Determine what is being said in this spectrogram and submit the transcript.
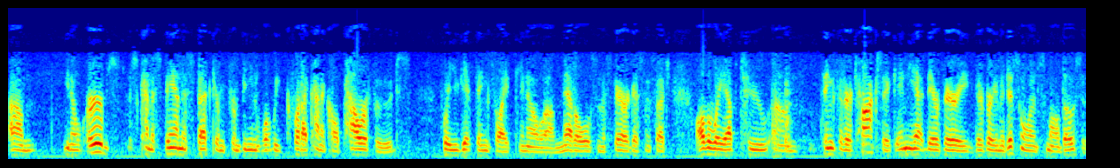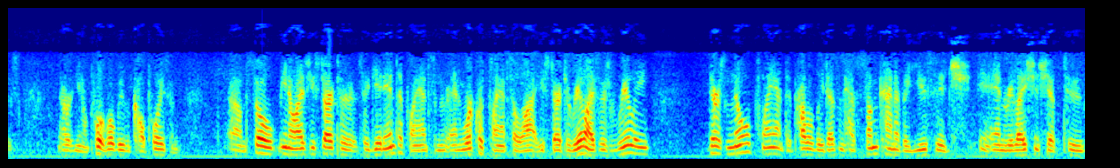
um, you know, herbs kind of span the spectrum from being what we what I kind of call power foods, where you get things like you know um, nettles and asparagus and such, all the way up to um, things that are toxic, and yet they're very they're very medicinal in small doses, or you know what we would call poison. Um, so you know, as you start to to get into plants and, and work with plants a lot, you start to realize there's really there's no plant that probably doesn't have some kind of a usage and relationship to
